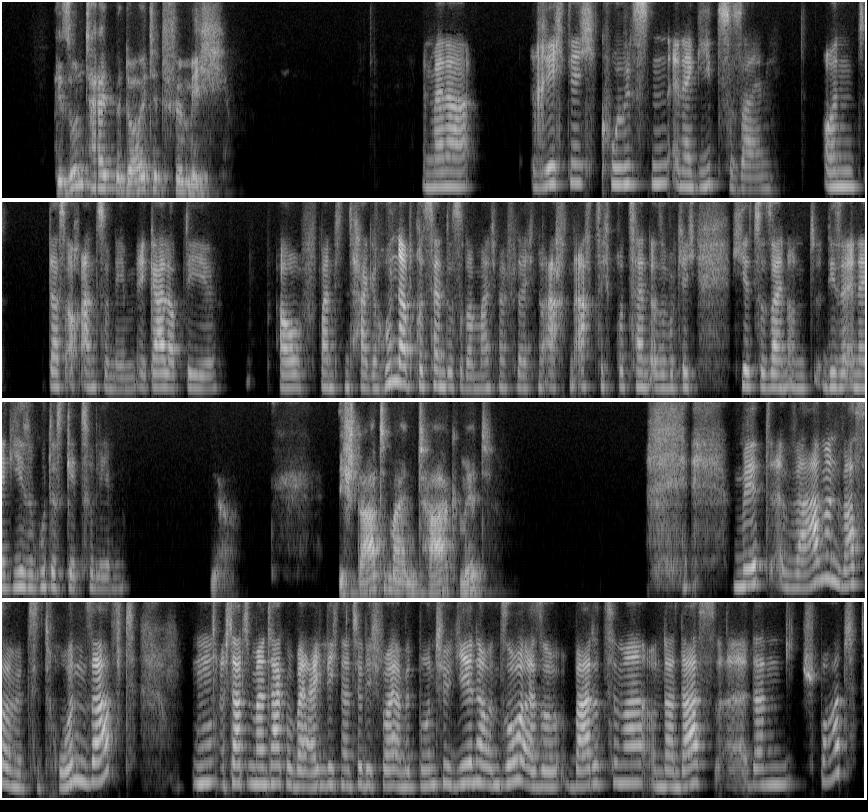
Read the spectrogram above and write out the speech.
Gesundheit bedeutet für mich. In meiner richtig coolsten Energie zu sein und das auch anzunehmen, egal ob die auf manchen Tagen 100 Prozent ist oder manchmal vielleicht nur 88 Prozent, also wirklich hier zu sein und diese Energie so gut es geht zu leben. Ja, ich starte meinen Tag mit mit warmem Wasser mit Zitronensaft. Hm, ich starte meinen Tag, wobei eigentlich natürlich vorher mit Mundhygiene und so, also Badezimmer und dann das, äh, dann Sport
